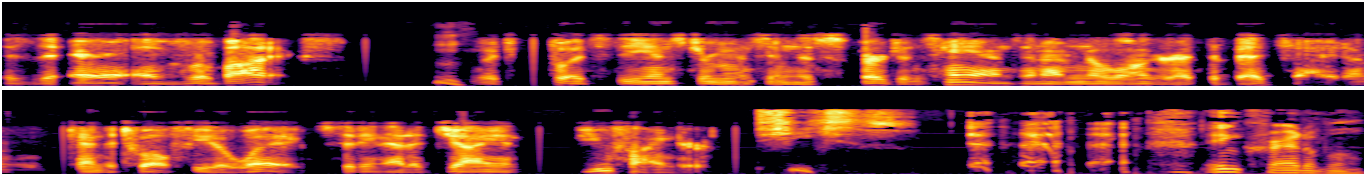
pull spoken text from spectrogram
is the era of robotics, hmm. which puts the instruments in the surgeon's hands, and I'm no longer at the bedside. I'm 10 to 12 feet away, sitting at a giant viewfinder. Jesus. Incredible.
